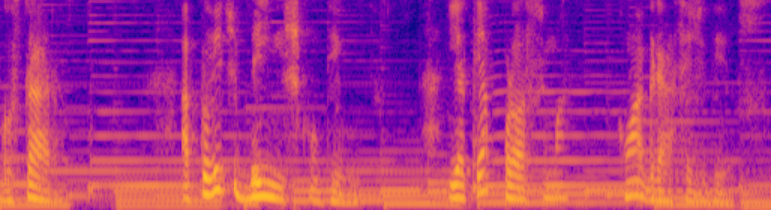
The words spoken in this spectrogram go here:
Gostaram? Aproveite bem este conteúdo e até a próxima com a graça de Deus.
